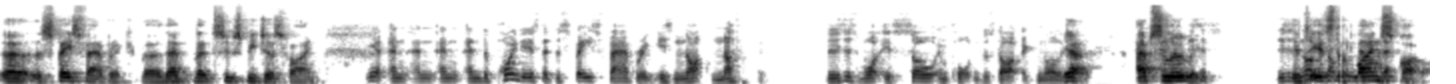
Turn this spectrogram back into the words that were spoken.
uh, space fabric. Uh, that that suits me just fine. Yeah, and and and and the point is that the space fabric is not nothing. This is what is so important to start acknowledging. Yeah, absolutely. And, and this is, this is it's, it's the blind that, spot.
